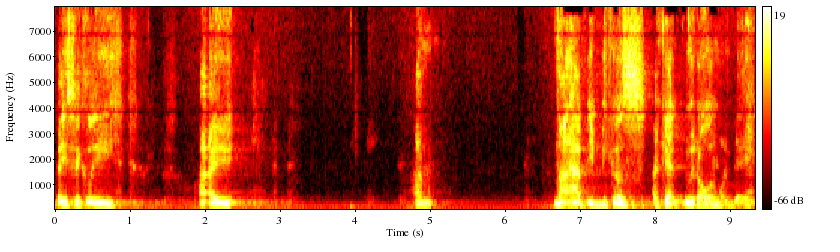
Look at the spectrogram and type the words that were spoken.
basically, I I'm not happy because I can't do it all in one day.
